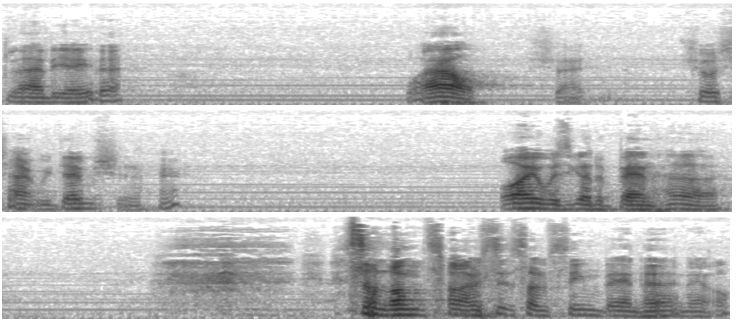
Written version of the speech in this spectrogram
Gladiator. Wow. Shawshank Redemption. Huh? I always go to Ben Hur. it's a long time since I've seen Ben Hur now.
